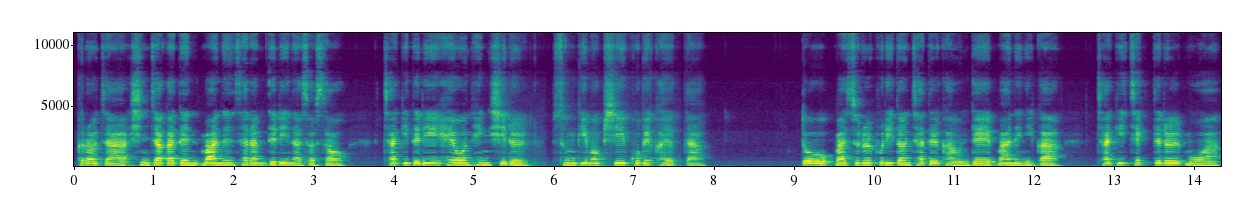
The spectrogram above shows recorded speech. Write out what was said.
그러자 신자가 된 많은 사람들이 나서서 자기들이 해온 행실을 숨김없이 고백하였다. 또 마술을 부리던 자들 가운데 많으니가 자기 책들을 모아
